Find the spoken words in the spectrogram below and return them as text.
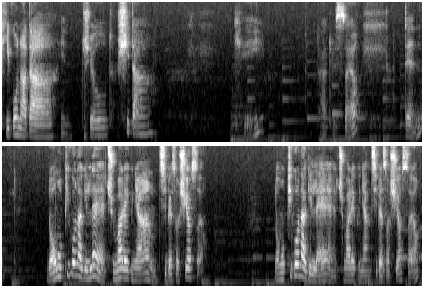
피곤하다 in chilled, 쉬다. Okay. 다 됐어요. Then 너무 피곤하길래 주말에 그냥 집에서 쉬었어요. 너무 피곤하길래 주말에 그냥 집에서 쉬었어요.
